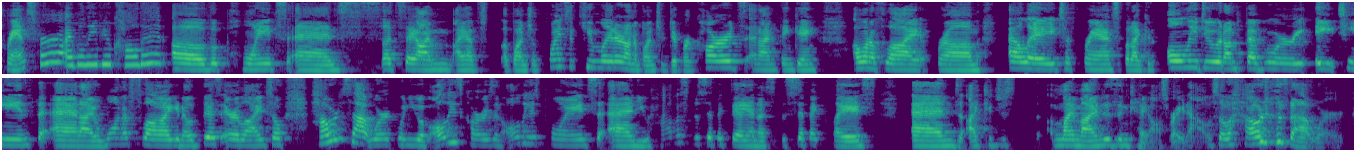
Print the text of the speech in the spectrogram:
transfer, I believe you called it, of points and let's say I'm I have a bunch of points accumulated on a bunch of different cards and I'm thinking I want to fly from LA to France but I can only do it on February 18th and I want to fly, you know, this airline. So how does that work when you have all these cards and all these points and you have a specific day in a specific place and I could just my mind is in chaos right now. So how does that work?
